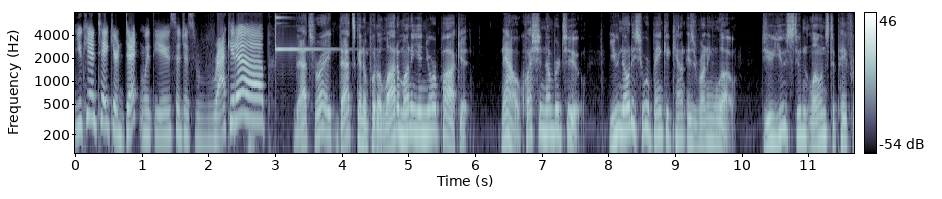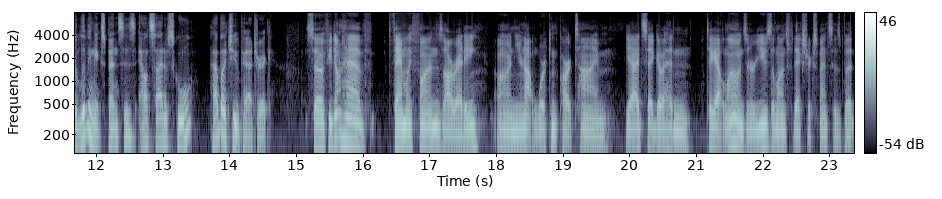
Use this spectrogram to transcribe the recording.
You can't take your debt with you, so just rack it up. That's right. That's going to put a lot of money in your pocket. Now, question number two. You notice your bank account is running low. Do you use student loans to pay for living expenses outside of school? How about you, Patrick? So if you don't have family funds already and you're not working part time, yeah, I'd say go ahead and take out loans or use the loans for the extra expenses, but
